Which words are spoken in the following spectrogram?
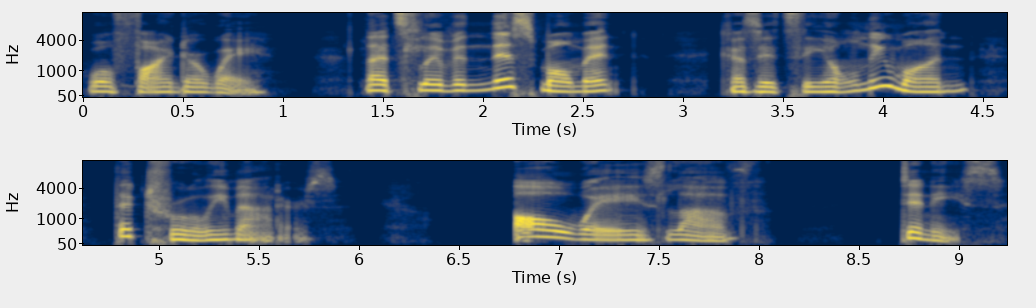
we'll find our way. Let's live in this moment because it's the only one that truly matters. Always love, Denyse.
